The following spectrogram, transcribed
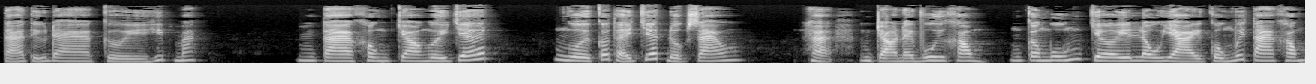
Tả tiểu đa cười hiếp mắt. Ta không cho người chết, người có thể chết được sao? Hả, trò này vui không? Con muốn chơi lâu dài cùng với ta không?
